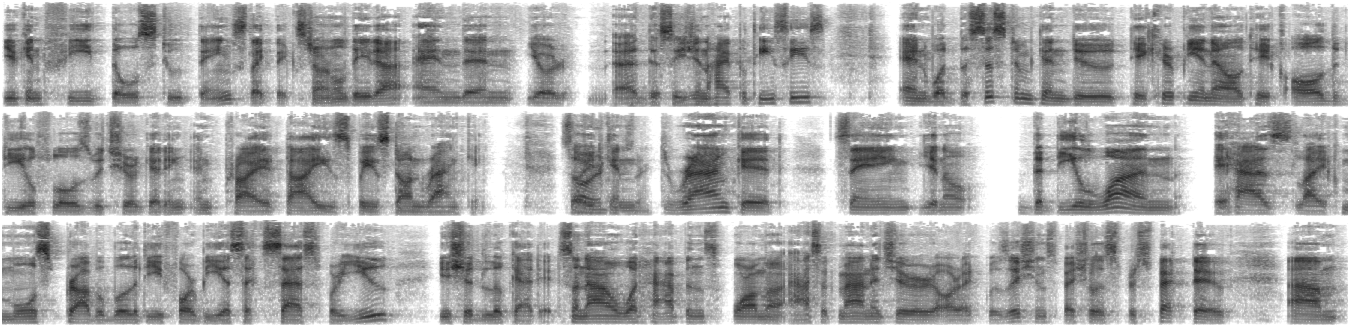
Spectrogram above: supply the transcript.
you can feed those two things like the external data and then your uh, decision hypotheses and what the system can do take your p&l take all the deal flows which you're getting and prioritize based on ranking. So oh, it can rank it saying you know the deal one it has like most probability for be a success for you. You should look at it. So now what happens from an asset manager or acquisition specialist perspective, um,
